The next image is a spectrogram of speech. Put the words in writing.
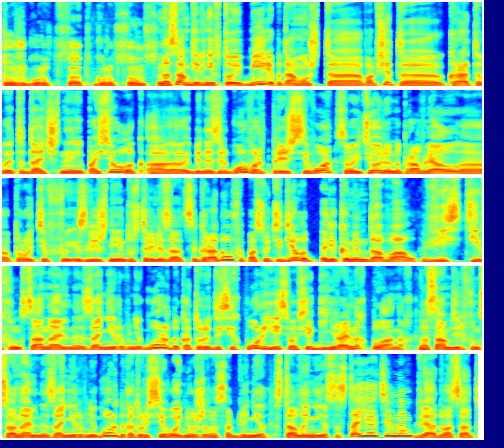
Тоже город-сад, город солнца. На самом деле не в той мере, потому что вообще-то Кратово это дачный поселок, а Бенезер Говард прежде всего свою теорию направлял э, против излишней индустриализации городов и, по сути дела, рекомендовал ввести функциональное зонирование города, которое до сих пор есть во всех генеральных планах. На самом деле функциональное зонирование города, которое сегодня уже на самом деле нет, стало несостоятельным, для 20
